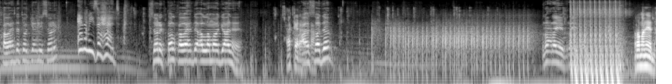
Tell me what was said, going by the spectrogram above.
سونيك طلقة واحدة توقعني سونيك؟ Enemies ahead. سونيك طلقة واحدة الله ما قالها. هكر على الصدر. روح ريب ريب رمانيل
